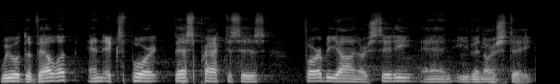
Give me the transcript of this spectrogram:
We will develop and export best practices far beyond our city and even our state.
